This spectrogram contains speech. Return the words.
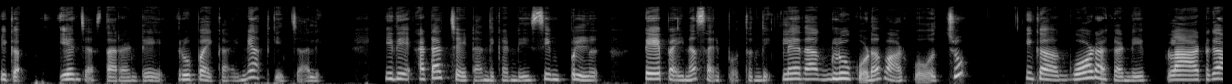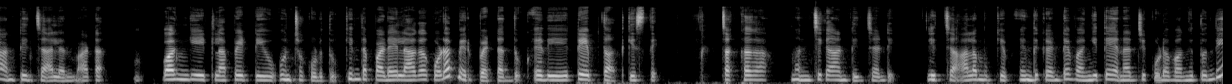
ఇక ఏం చేస్తారంటే రూపాయి కాయని అతికించాలి. ఇది అటాచ్ చేయటానికండి సింపుల్ టేప్ అయినా సరిపోతుంది. లేదా గ్లూ కూడా వాడుకోవచ్చు. ఇంకా గోడకండి ఫ్లాట్గా అంటించాలి అనమాట వంగి ఇట్లా పెట్టి ఉంచకూడదు. కింద పడేలాగా కూడా మీరు పెట్టద్దు. ఇది టేప్తో అతికిస్తే. చక్కగా మంచిగా అంటించండి. ఇది చాలా ముఖ్యం. ఎందుకంటే వంగితే ఎనర్జీ కూడా వంగుతుంది.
